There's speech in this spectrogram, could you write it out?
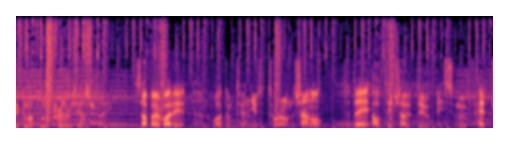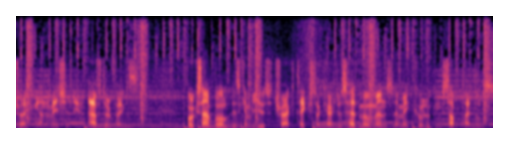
Picked them up from the printers yesterday. What's up everybody and welcome to a new tutorial on the channel. Today I'll teach how to do a smooth head tracking animation in After Effects. For example, this can be used to track text or characters' head movements and make cool looking subtitles.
